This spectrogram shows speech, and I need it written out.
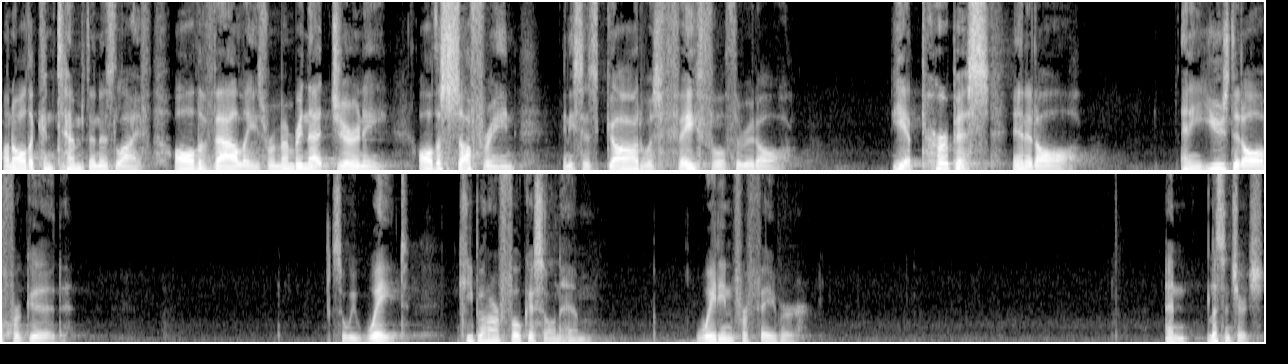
on all the contempt in his life, all the valleys, remembering that journey, all the suffering, And he says, God was faithful through it all. He had purpose in it all, and he used it all for good. So we wait, keeping our focus on him, waiting for favor. And listen, church,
